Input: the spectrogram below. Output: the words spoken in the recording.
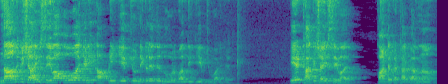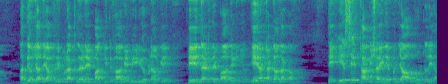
ਨਾਨਕ ਸ਼ਾਹੀ ਸੇਵਾ ਉਹ ਆ ਜਿਹੜੀ ਆਪਣੀ ਜੇਬ 'ਚੋਂ ਨਿਕਲੇ ਤੇ ਲੋੜਵੰਦ ਦੀ ਜੇਬ 'ਚ ਵੜ ਜਾਏ। ਇਹ ਠੱਗਸ਼ਾਹੀ ਸੇਵਾ ਹੈ ਫੰਡ ਇਕੱਠਾ ਕਰਨਾ ਅੱਧਿਓਂ ਜਿਆਦੇ ਆਪਣੇ ਕੋਲ ਰੱਖ ਲੈਣੇ, ਬਾਕੀ ਦਿਖਾ ਕੇ, ਵੀਡੀਓ ਬਣਾ ਕੇ, ਫੇਰ ਨੈਟ ਤੇ ਪਾ ਦੇਣੀਆਂ। ਇਹ ਆ ਠੱਗਾਂ ਦਾ ਕੰਮ। ਤੇ ਇਸੇ ਠੱਗਸ਼ਾਹੀ ਨੇ ਪੰਜਾਬ ਲੁੱਟ ਲਿਆ।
